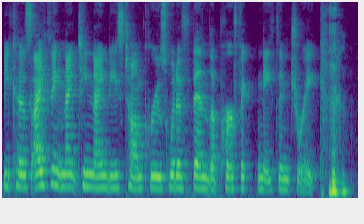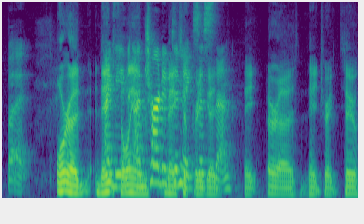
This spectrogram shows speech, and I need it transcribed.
because I think 1990s Tom Cruise would have been the perfect Nathan Drake. but or a Nate I mean, Fillion Uncharted didn't exist then. Nate or a uh, Nate Drake too.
